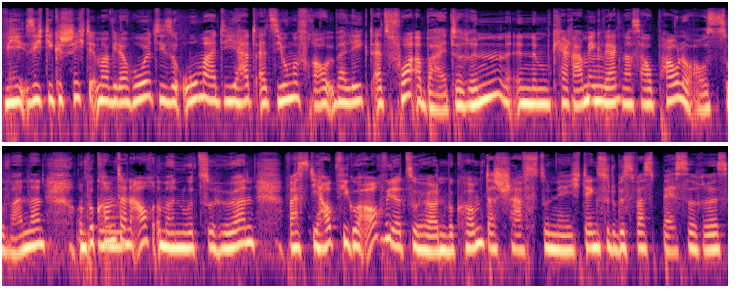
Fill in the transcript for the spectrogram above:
wie sich die Geschichte immer wiederholt. Diese Oma, die hat als junge Frau überlegt, als Vorarbeiterin in einem Keramikwerk mhm. nach Sao Paulo auszuwandern und bekommt mhm. dann auch immer nur zu hören, was die Hauptfigur auch wieder zu hören bekommt. Das schaffst du nicht. Denkst du, du bist was Besseres?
